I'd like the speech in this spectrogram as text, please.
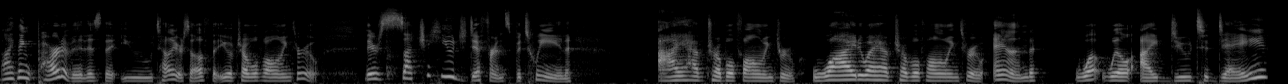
Well, I think part of it is that you tell yourself that you have trouble following through. There's such a huge difference between I have trouble following through. Why do I have trouble following through? And what will I do today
